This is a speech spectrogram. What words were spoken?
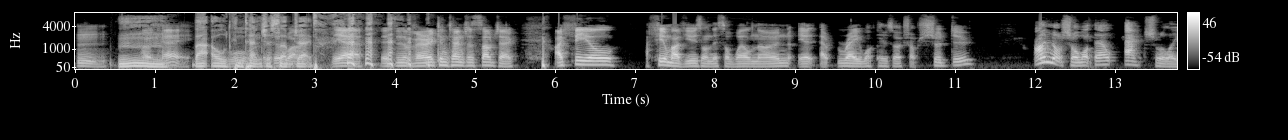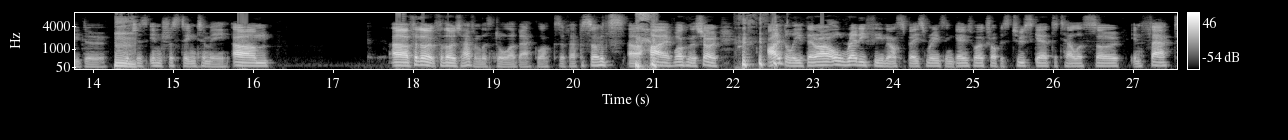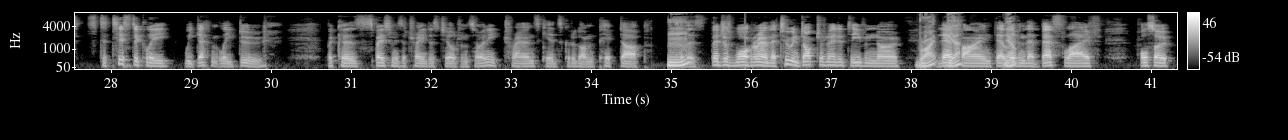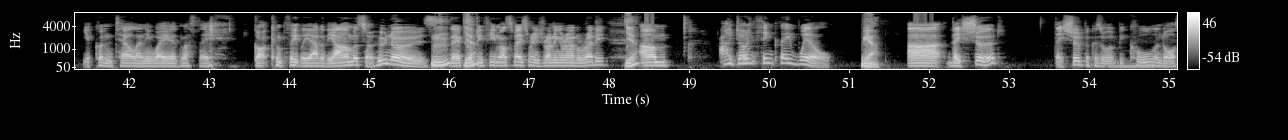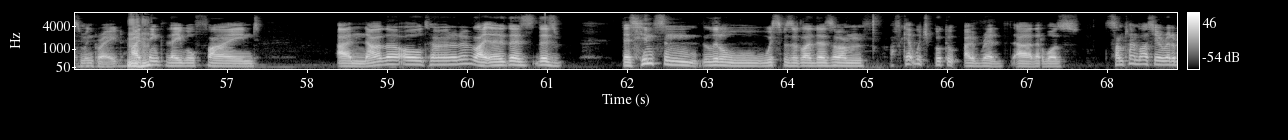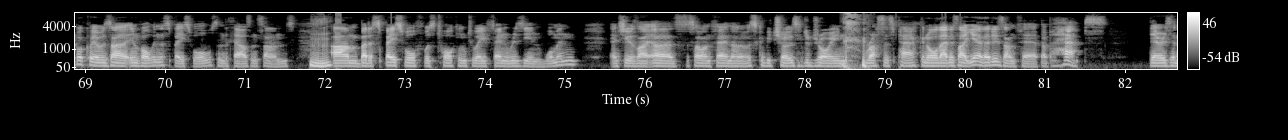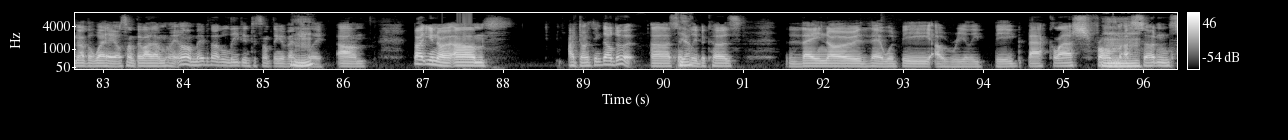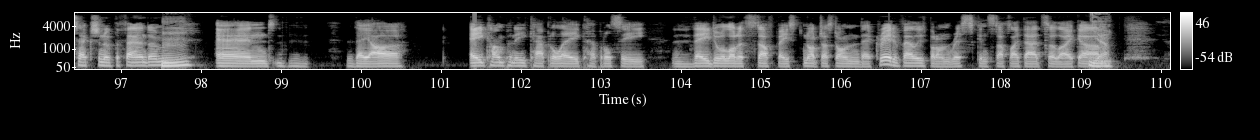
Mm, Mm, okay. That old Ooh, contentious that's a good one. subject. yeah, this is a very contentious subject. I feel I feel my views on this are well known. It, at Ray, what Games Workshop should do. I'm not sure what they'll actually do, Hmm. which is interesting to me. Um, uh, for the for those who haven't listened to all our backlogs of episodes, uh, hi, welcome to the show. I believe there are already female Space Marines, and Games Workshop is too scared to tell us so. In fact, statistically, we definitely do, because Space Marines are trained as children, so any trans kids could have gotten picked up. So Mhm. there's, they're just walking around. They're too indoctrinated to even know. Right? They're yeah. fine. They're Yep. living their best life. Also, you couldn't tell anyway unless they got completely out of the armor. So who knows? Mhm, There could yeah. be female Space Marines running around already. Yeah. Um, I don't think they will. Yeah. Uh, they should. They should because it would be cool and awesome and great. I Mhm. think they will find another alternative. Like there's there's there's hints and little whispers of like there's um I forget which book I read uh, that was. Sometime last year, I read a book where it was uh, involving the Space Wolves and the Thousand Suns. Mhm. Um, but a Space Wolf was talking to a Fenrisian woman, and she was like, "Oh, it's so unfair. None of us can be chosen to join Russ's pack and all that." It's like, yeah, that is unfair, but perhaps there is another way or something like that. I'm like, oh, maybe that'll lead into something eventually. Um, but you know, um, I don't think they'll do it uh, simply because they know there would be a really big backlash from a Mhm. certain section of the fandom, Mhm. and they are a company, capital A, capital C. they do a lot of stuff based not just on their creative values but on risk and stuff like that. So like, um, Yeah.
